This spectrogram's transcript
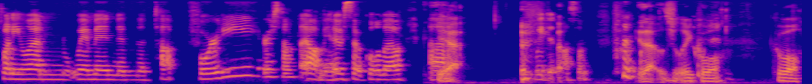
21 women in the top 40 or something. Oh man, it was so cool though. Uh, yeah, we did awesome. yeah, that was really cool. Cool.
